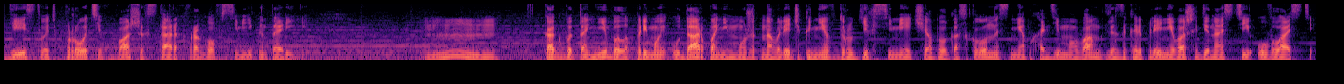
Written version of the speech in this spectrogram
действовать против ваших старых врагов, семьи Конторини. Ммм, как бы то ни было, прямой удар по ним может навлечь гнев других семей, чья благосклонность необходима вам для закрепления вашей династии у власти.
